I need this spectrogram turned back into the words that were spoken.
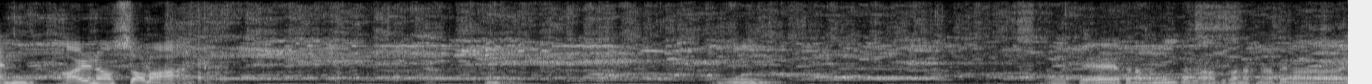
and Rhinoceros อืมอืมโอเคสำหรับวันนี้ก็ลาไปก่อนนะครับ บ๊ายบาย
